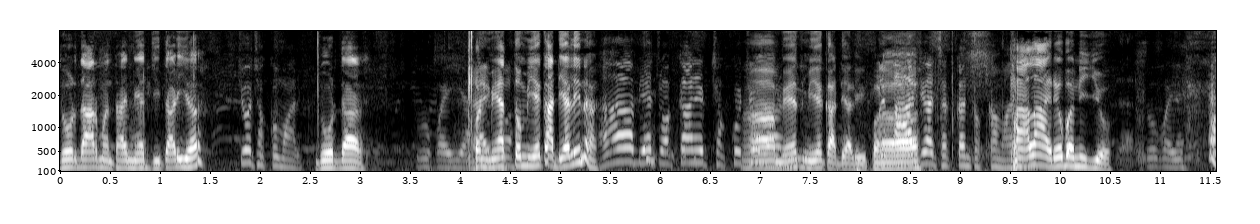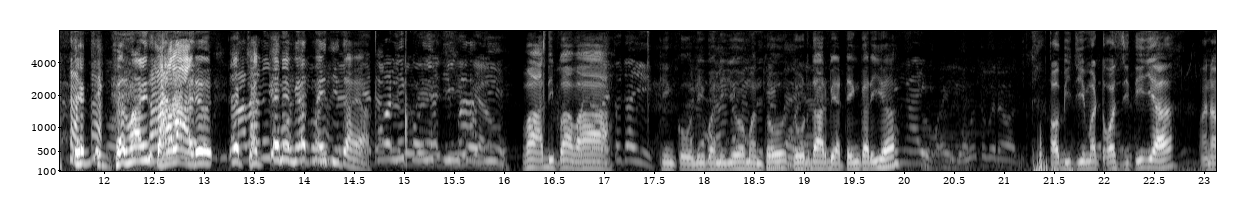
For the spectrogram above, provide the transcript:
જોરદાર મન થાય મેચ જીતાડી હ. ચો છક્કો મારે? જોરદાર. પણ મેચ તો મેં કાઢી આલી ને. હા બે ચોક્કા ને એક છક્કો હા મેચ મેં કાઢી આલી પણ છક્કા થાલા બની ગયો. તો ભાઈ. એક સિક્સર મારીને થાલા હાર્યો એક છક્કે ને મેચ નહીં જીતાયા વાહ દીપા વાહ. કિંગ કોહલી બની ગયો મન તો જોરદાર બેટિંગ કરી હ. હવે બીજીમાં ટોસ જીતી ગયા અને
